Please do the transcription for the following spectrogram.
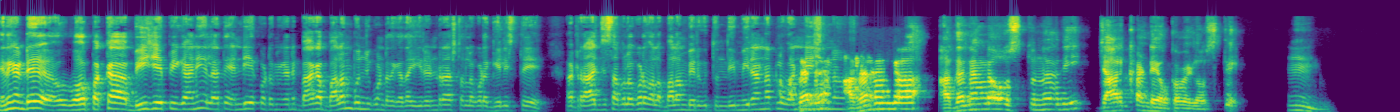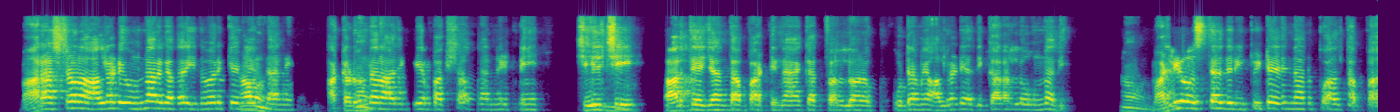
ఎందుకంటే ఓ పక్క బీజేపీ కానీ లేకపోతే ఎన్డీఏ కూటమి కానీ బాగా బలం పుంజుకుంటది కదా. ఈ రెండు రాష్ట్రాల్లో కూడా గెలిస్తే అటు రాజ్యసభలో కూడా వాళ్ళ బలం పెరుగుతుంది. మీరు అన్నట్లు వన్ అదన- నేషన్ అదనంగా అదనంగా వస్తున్నది జార్ఖండే ఒకవేళ వస్తే. మహారాష్ట్రలో ఆల్రెడీ ఉన్నారు కదా ఇదివరకే. దాన్ని. అక్కడ ఉన్న రాజకీయ పక్షాలన్నిటినీ చీల్చి భారతీయ జనతా పార్టీ నాయకత్వంలో కూటమి ఆల్రెడీ అధికారంలో ఉన్నది. మళ్ళీ వస్తే అది రిపీట్ అయింది అనుకోవాలి తప్ప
